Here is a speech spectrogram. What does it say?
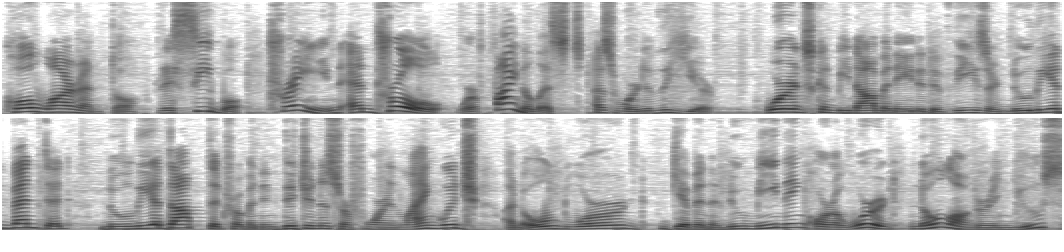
co-waranto, resibo, train, and troll were finalists as Word of the Year. Words can be nominated if these are newly invented, newly adopted from an indigenous or foreign language, an old word given a new meaning, or a word no longer in use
